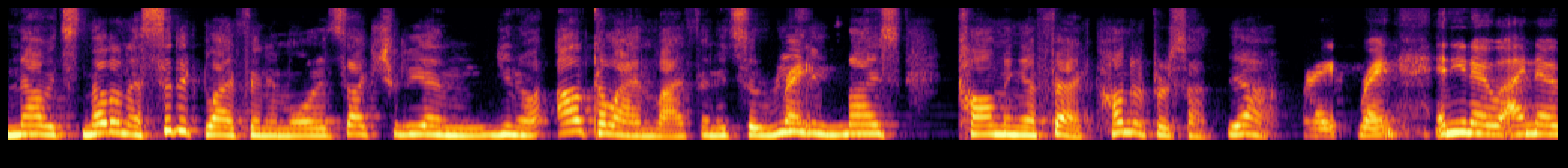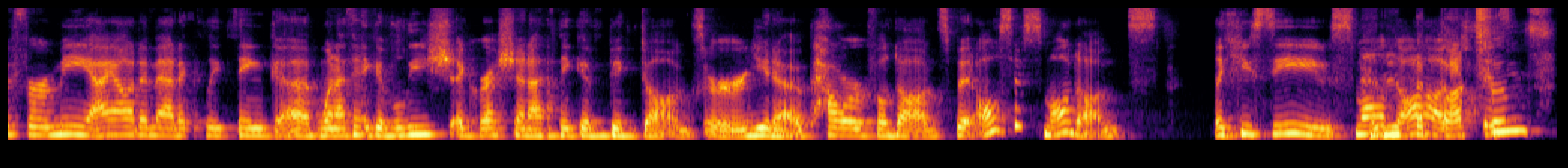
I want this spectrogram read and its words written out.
Now it's not an acidic life anymore. It's actually an you know alkaline life, and it's a really right. nice calming effect 100% yeah right right. And you know i know for me i automatically think of when i think of leash aggression i think of big dogs or you know powerful dogs but also small dogs. Like you see small Have dogs just,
